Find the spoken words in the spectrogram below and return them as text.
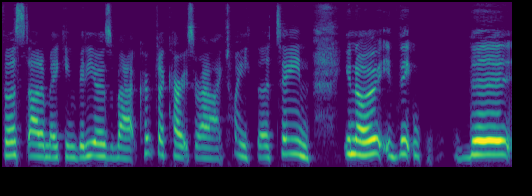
first started making videos about cryptocurrency around like 2013, you know, the the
